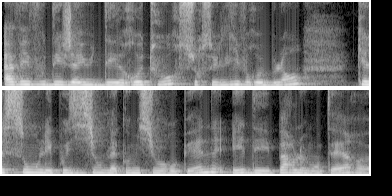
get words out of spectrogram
Avez-vous déjà eu des retours sur ce livre blanc? Quelles sont les positions de la Commission européenne et des parlementaires euh,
